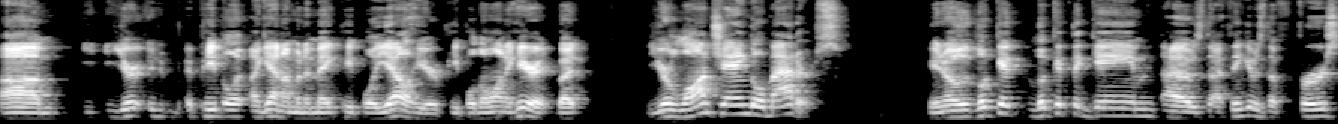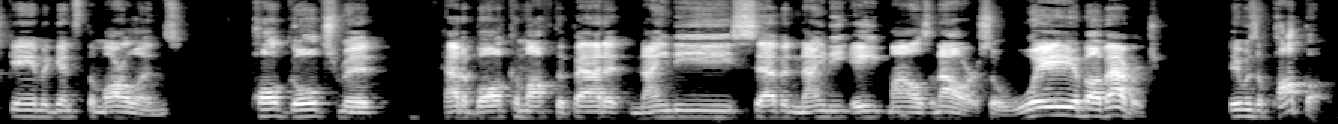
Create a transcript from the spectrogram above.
Um, you're people again. I'm going to make people yell here. People don't want to hear it, but your launch angle matters. You know, look at look at the game. Uh, it was, I think it was the first game against the Marlins. Paul Goldschmidt had a ball come off the bat at 97, 98 miles an hour, so way above average. It was a pop up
